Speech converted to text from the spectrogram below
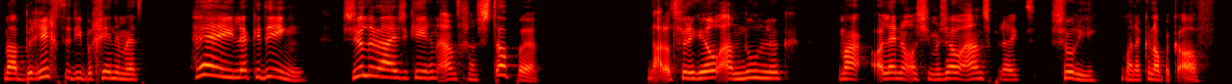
maar berichten die beginnen met: Hey, lekker ding. Zullen wij eens een keer een avond gaan stappen? Nou, dat vind ik heel aandoenlijk. Maar alleen als je me zo aanspreekt, sorry, maar dan knap ik af.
